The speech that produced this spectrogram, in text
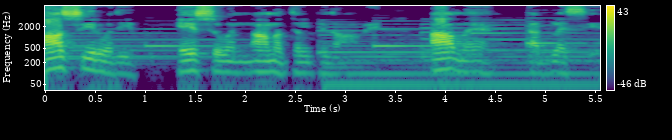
ஆசீர்வதியும் இயேசுவின் நாமத்தில் பிதாவே. ஆமே God bless you.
